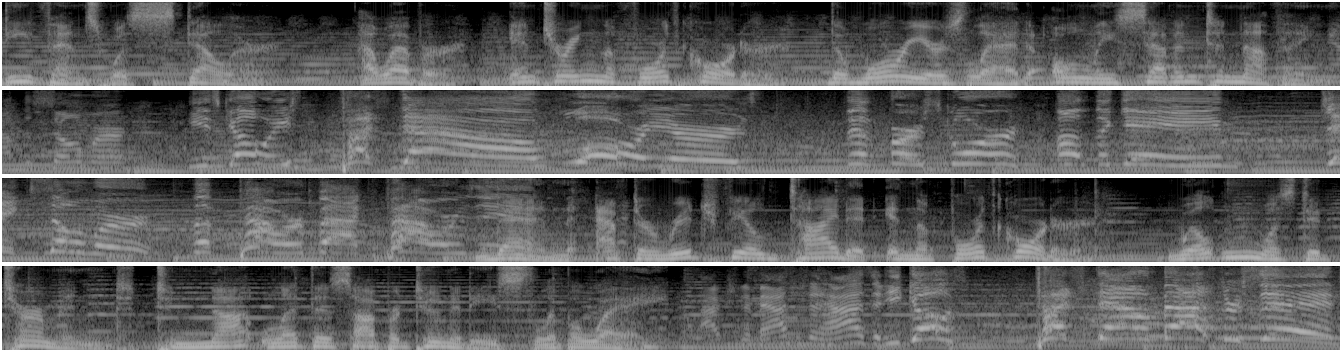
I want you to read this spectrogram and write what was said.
defense was stellar. However, entering the fourth quarter, the Warriors led only 7 to nothing. Out to Somer. He's going. He's touchdown! Warriors! The first score of the game. Jake Somer, the power back powers in. Then, after Ridgefield tied it in the fourth quarter, Wilton was determined to not let this opportunity slip away. Option Masterson has it. He goes. Touchdown, Masterson!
